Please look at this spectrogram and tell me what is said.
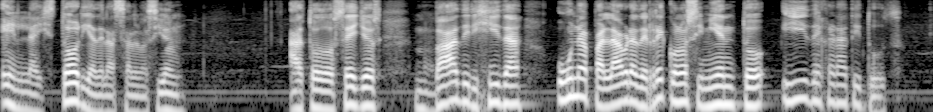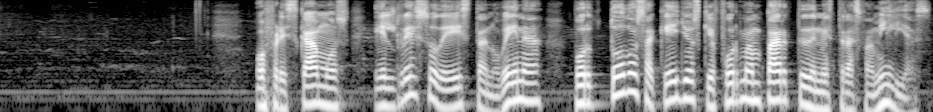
en la historia de la salvación. A todos ellos va dirigida una palabra de reconocimiento y de gratitud. Ofrezcamos el rezo de esta novena por todos aquellos que forman parte de nuestras familias,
